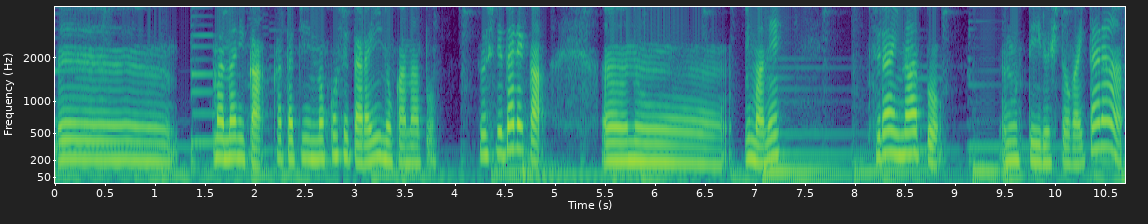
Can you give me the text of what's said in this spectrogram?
うーん、まあ何か形に残せたらいいのかなと。そして誰かあのー、今ね、辛いなと思っている人がいたら、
